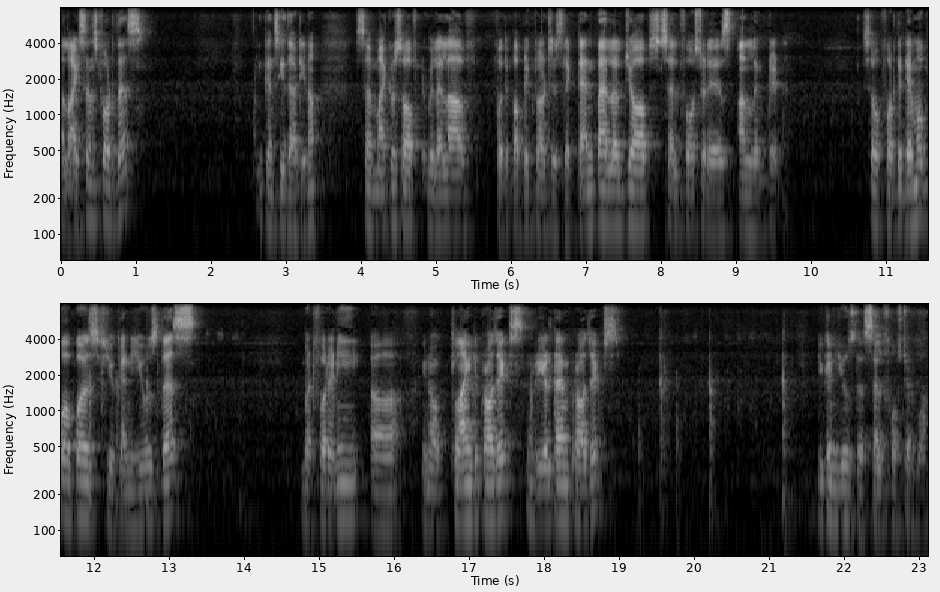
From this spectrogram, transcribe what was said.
a license for this. You can see that you know so Microsoft will allow for the public projects like 10 parallel jobs self-hosted is unlimited. So for the demo purpose you can use this. But for any uh, you know client projects real-time projects you can use the self-hosted one.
